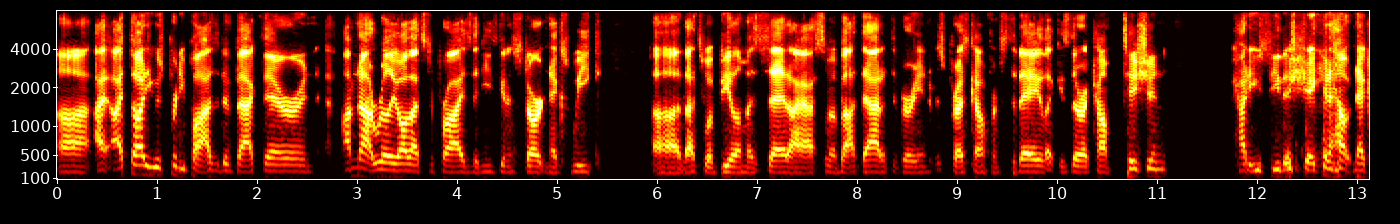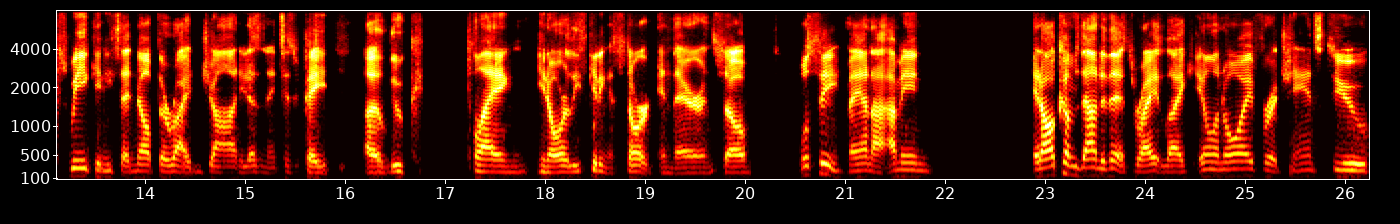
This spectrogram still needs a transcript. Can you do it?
uh, I, I, thought he was pretty positive back there. And I'm not really all that surprised that he's going to start next week. Uh, that's what Bielema said. I asked him about that at the very end of his press conference today. Like, is there a competition? How do you see this shaking out next week? And he said, nope, they're riding John. He doesn't anticipate uh, Luke playing, you know, or at least getting a start in there. And so we'll see, man. I, I mean, it all comes down to this, right? Like Illinois for a chance to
